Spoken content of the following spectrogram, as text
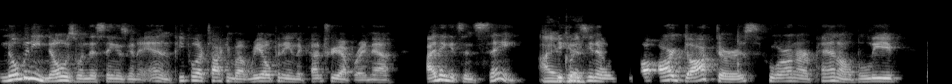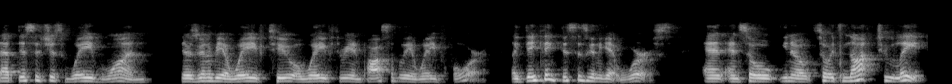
Nobody knows when this thing is going to end. People are talking about reopening the country up right now. I think it's insane. I because you know our doctors who are on our panel believe that this is just wave one. There's going to be a wave two, a wave three, and possibly a wave four. Like they think this is going to get worse. And and so you know, so it's not too late.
